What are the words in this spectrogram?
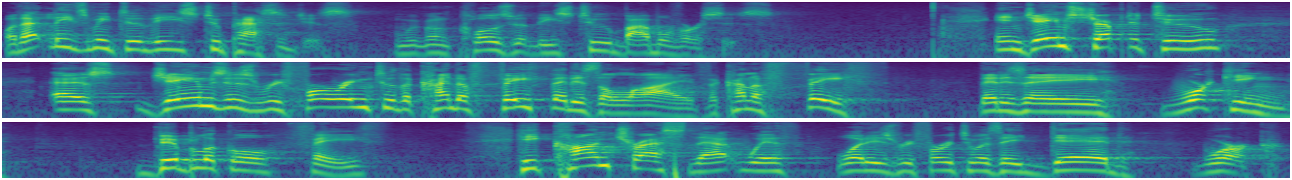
Well, that leads me to these two passages. We're going to close with these two Bible verses. In James chapter 2, as James is referring to the kind of faith that is alive, the kind of faith that is a working biblical faith, he contrasts that with what is referred to as a dead work.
